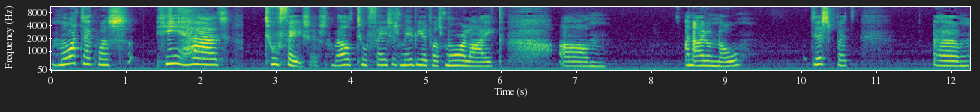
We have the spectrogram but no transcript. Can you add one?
Murtagh was he had two faces. Well, two faces. Maybe it was more like, um, and I don't know this, but um,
